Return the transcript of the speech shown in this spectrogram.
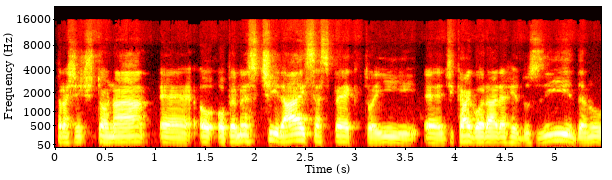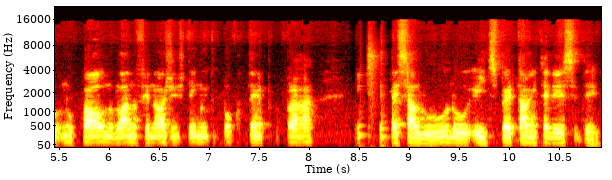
para a gente tornar, é, ou, ou, pelo menos tirar esse aspecto aí é, de carga horária reduzida, no, no qual no, lá no final a gente tem muito pouco tempo para ensinar esse aluno e despertar o interesse dele.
